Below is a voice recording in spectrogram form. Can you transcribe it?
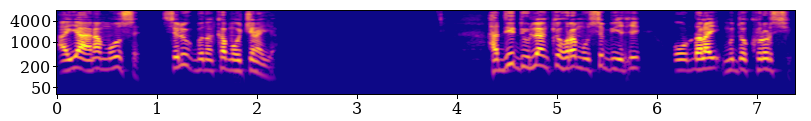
ayaana muuse saluug badan ka muujinaya. Haddii duulaankii hore muuse biixi uu dhalay muddo kororsi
